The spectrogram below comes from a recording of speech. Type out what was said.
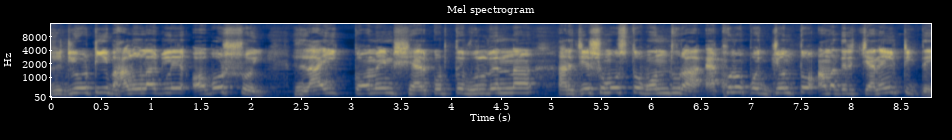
ভিডিওটি ভালো লাগলে অবশ্যই লাইক, কমেন্ট, শেয়ার করতে ভুলবেন না। আর যে সমস্ত বন্ধুরা এখনও পর্যন্ত আমাদের চ্যানেলটিতে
